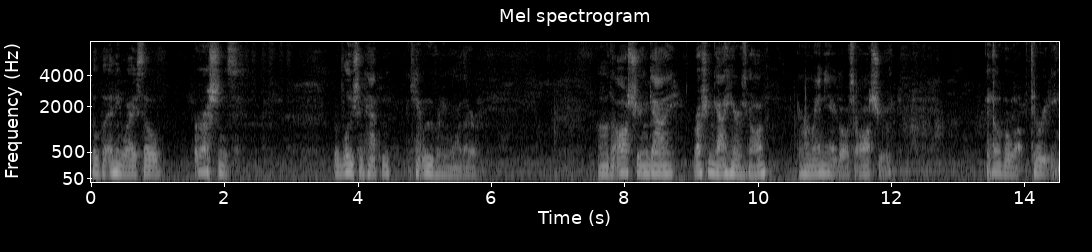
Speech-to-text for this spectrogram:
So, but anyway, so Russians revolution happened. I can't move anymore there. Uh, the Austrian guy, Russian guy here is gone, and Romania goes to Austria. He'll go up three.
